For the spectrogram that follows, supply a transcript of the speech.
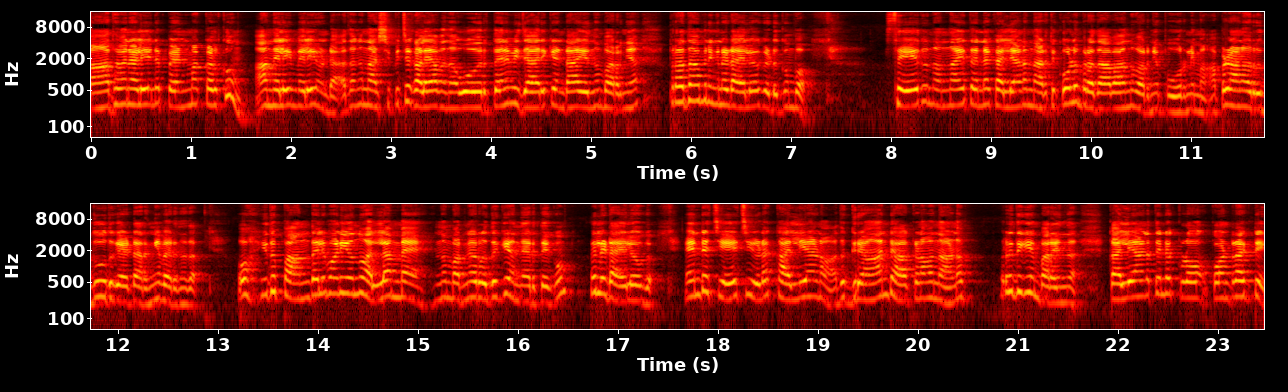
മാധവൻ അളിയന്റെ പെൺമക്കൾക്കും ആ നിലയും വിലയുണ്ട്. അതങ്ങ് നശിപ്പിച്ച് കളയാമെന്ന് ഓരോരുത്തരും വിചാരിക്കണ്ട എന്നും പറഞ്ഞ് പ്രതാപൻ ഇങ്ങനെ ഡയലോഗ് എടുക്കുമ്പോൾ സേതു നന്നായി തന്നെ കല്യാണം നടത്തിക്കോളും പ്രതാപ എന്ന് പറഞ്ഞു പൂർണിമ. അപ്പോഴാണ് ഋതു ഇത് കേട്ട് ഇറങ്ങി വരുന്നത്. ഓ ഇത് പന്തൽ പണിയൊന്നും അല്ല അമ്മേ എന്നും പറഞ്ഞ ഋതുക്ക് അന്നേരത്തേക്കും വലിയ ഡയലോഗ് എന്റെ ചേച്ചിയുടെ കല്യാണം അത് ഗ്രാൻഡ് ആക്കണമെന്നാണ് ഋതികയും പറയുന്നത്. കല്യാണത്തിന്റെ കോൺട്രാക്റ്റേ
